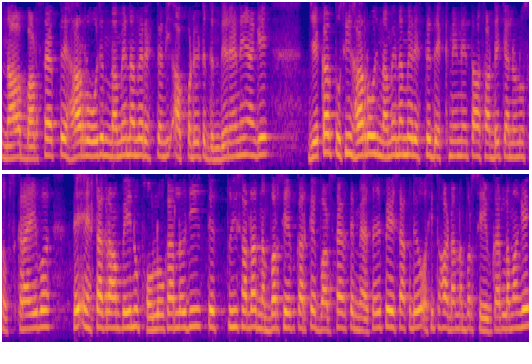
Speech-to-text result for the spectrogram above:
ਨਾਲ WhatsApp ਤੇ ਹਰ ਰੋਜ਼ ਨਵੇਂ-ਨਵੇਂ ਰਿਸ਼ਤਿਆਂ ਦੀ ਅਪਡੇਟ ਦਿੰਦੇ ਰਹਿੰਦੇ ਆਂਗੇ ਜੇਕਰ ਤੁਸੀਂ ਹਰ ਰੋਜ਼ ਨਵੇਂ-ਨਵੇਂ ਰਿਸ਼ਤੇ ਦੇਖਣੇ ਨੇ ਤਾਂ ਸਾਡੇ ਚੈਨਲ ਨੂੰ ਸਬਸਕ੍ਰਾਈਬ ਤੇ Instagram ਪੇਜ ਨੂੰ ਫੋਲੋ ਕਰ ਲਓ ਜੀ ਤੇ ਤੁਸੀਂ ਸਾਡਾ ਨੰਬਰ ਸੇਵ ਕਰਕੇ WhatsApp ਤੇ ਮੈਸੇਜ ਭੇਜ ਸਕਦੇ ਹੋ, ਅਸੀਂ ਤੁਹਾਡਾ ਨੰਬਰ ਸੇਵ ਕਰ ਲਵਾਂਗੇ।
